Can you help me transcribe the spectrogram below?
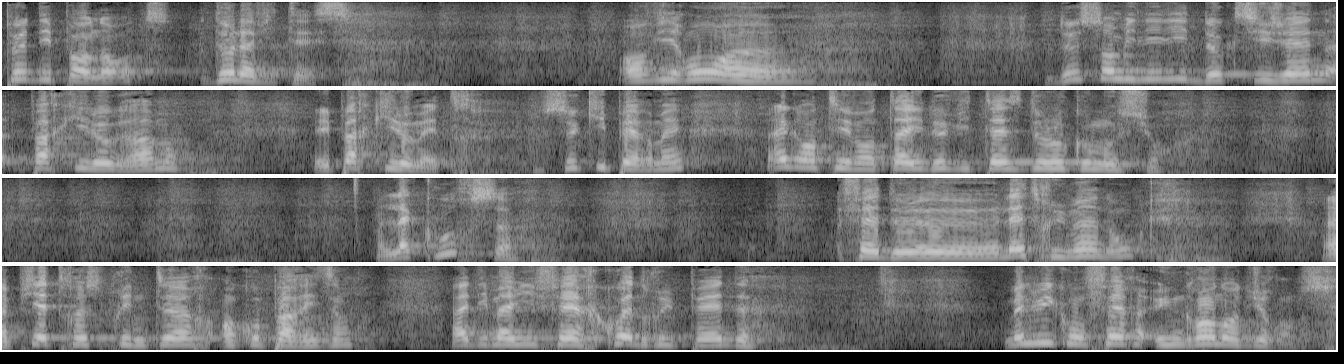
peu dépendante de la vitesse. Environ euh, 200 ml d'oxygène par kilogramme et par kilomètre, ce qui permet un grand éventail de vitesses de locomotion. La course fait de euh, l'être humain donc un piètre sprinter en comparaison à des mammifères quadrupèdes, mais lui confère une grande endurance,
